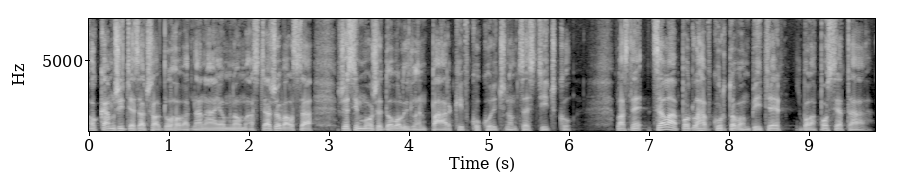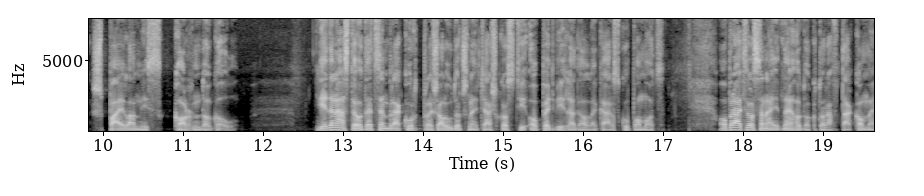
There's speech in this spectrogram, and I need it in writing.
Okamžite začal dlhovať na nájomnom a stiažoval sa, že si môže dovoliť len párky v kukuričnom cestičku. Vlastne celá podlaha v Kurtovom byte bola posiatá špajlami s corndogov. 11. decembra Kurt pre žalúdočné ťažkosti opäť vyhľadal lekárskú pomoc. Obrátil sa na jedného doktora v Takome.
